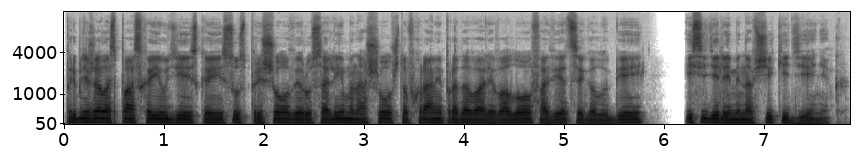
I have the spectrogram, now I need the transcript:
Приближалась Пасха иудейская, Иисус пришел в Иерусалим и нашел, что в храме продавали волов, овец и голубей, и сидели миновщики денег.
